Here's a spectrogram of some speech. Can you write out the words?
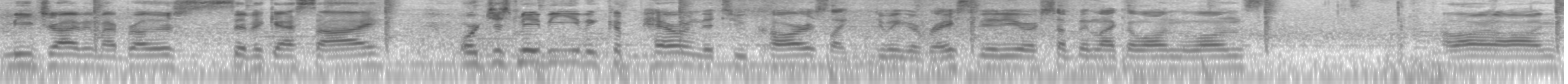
me driving my brother's Civic Si or just maybe even comparing the two cars like doing a race video or something like along the lines along the lines.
